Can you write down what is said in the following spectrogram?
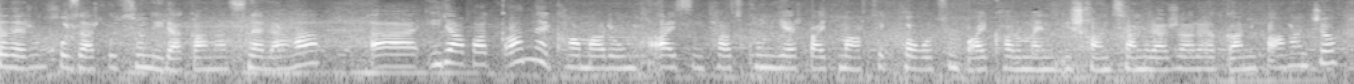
տներում խուզարկություն իրականացնելը, հա, իրավականն եք համարում այս ընթացքում, երբ այդ մարդիկ փողոցում պայքարում են իշխանության հրաժարականի պահանջով,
